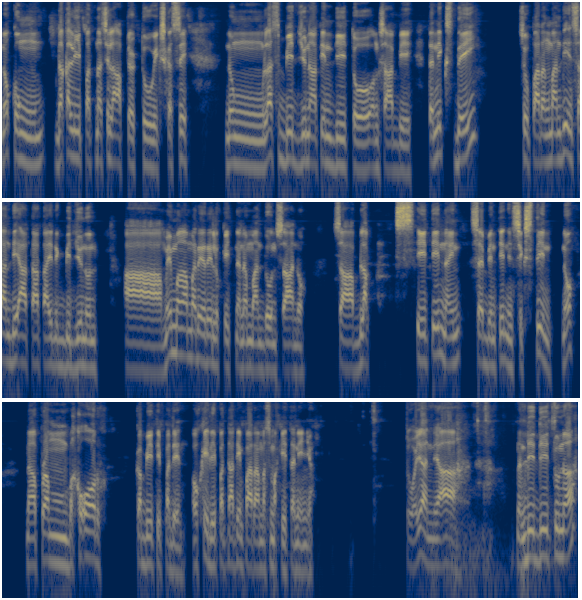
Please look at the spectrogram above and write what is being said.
No, kung nakalipat na sila after two weeks. Kasi nung last video natin dito, ang sabi, the next day, so parang Monday and Sunday ata tayo nag-video nun, ah may mga marirelocate na naman doon sa ano sa block 18, 9, 17 and 16 no na from Bacoor Cavite pa din. Okay, lipat natin para mas makita ninyo. So ayan, ya nandito na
